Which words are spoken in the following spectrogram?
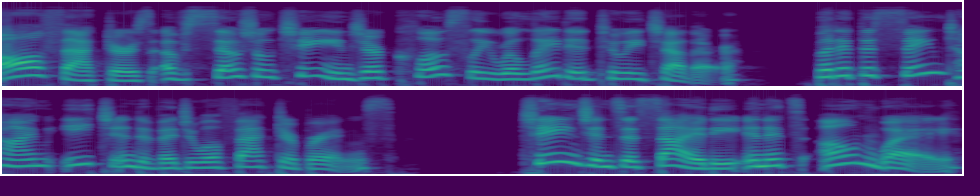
All factors of social change are closely related to each other, but at the same time, each individual factor brings change in society in its own way.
